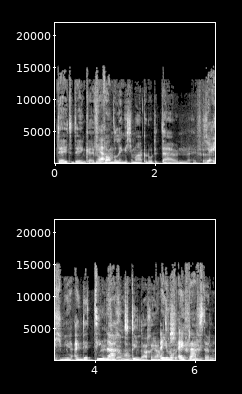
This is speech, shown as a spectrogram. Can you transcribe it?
thee te drinken, even Ja. een wandelingetje maken door de tuin. Even, Jeetje, Mia, en dit tien dagen lang? Tien dagen, ja. en je mocht één vraag stellen?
